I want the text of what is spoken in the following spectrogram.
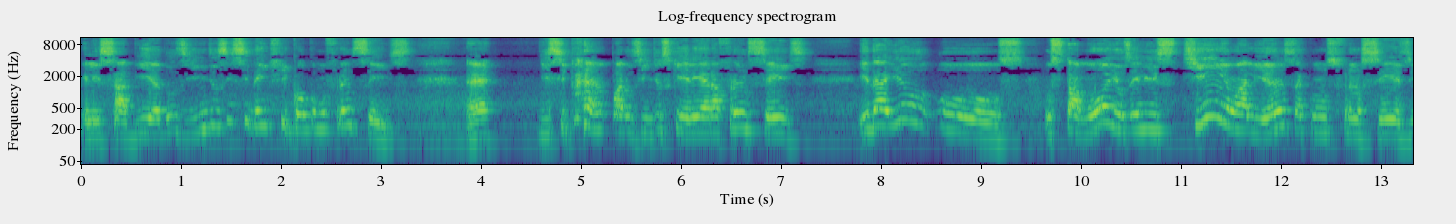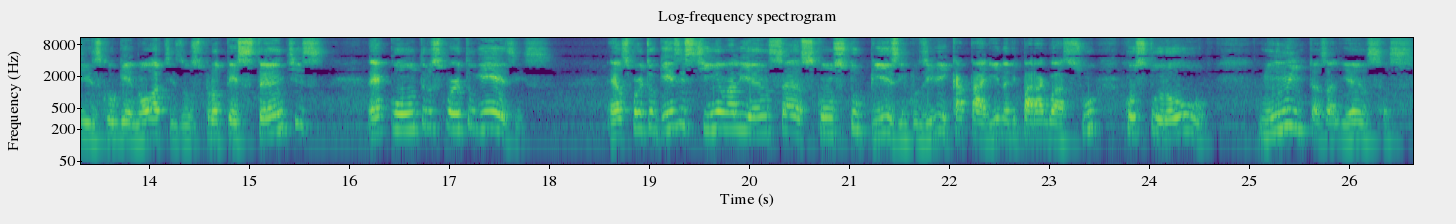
Ele sabia dos índios e se identificou como francês. Né? Disse para, para os índios que ele era francês. E daí os, os tamoios eles tinham aliança com os franceses huguenotes, os protestantes, né, contra os portugueses. É, os portugueses tinham alianças com os tupis, inclusive Catarina de Paraguaçu costurou muitas alianças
